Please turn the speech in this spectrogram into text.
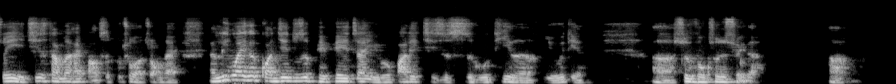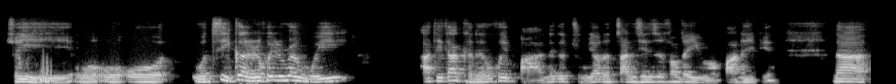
所以其实他们还保持不错的状态。那另外一个关键就是佩佩在宇罗巴林其实似乎踢了有一点呃顺风顺水的啊，所以我我我我自己个人会认为阿提达可能会把那个主要的战线是放在宇罗巴那一边，那。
